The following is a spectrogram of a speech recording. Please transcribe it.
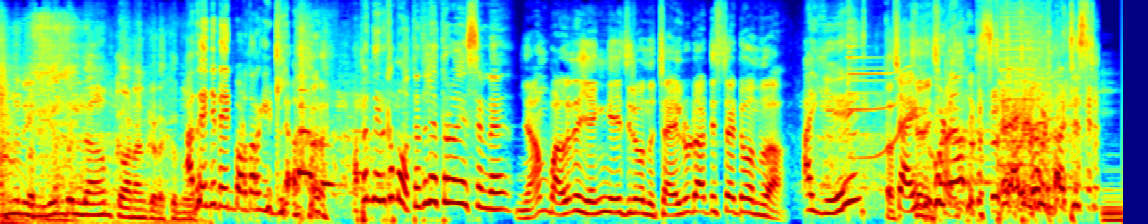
അങ്ങനെ എന്തെല്ലാം കാണാൻ കിടക്കുന്നു? അത് പുറത്തിറങ്ങിയിട്ടില്ല. അപ്പൊ നിനക്ക് മൊത്തത്തിൽ എത്ര വയസ്സുണ്ട്? ഞാൻ വളരെ യങ് ഏജിൽ വന്നു. ചൈൽഡ്ഹുഡ് ആർട്ടിസ്റ്റ് ആയിട്ട് വന്നതാ. അയ്യേ ചൈൽഡ്ഹുഡ് ആർട്ടിസ്റ്റ്.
